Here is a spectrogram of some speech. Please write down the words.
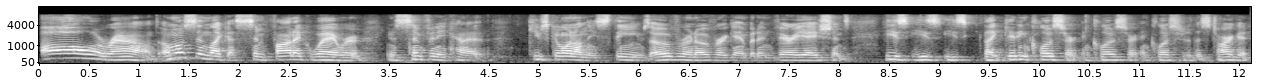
all around, almost in like a symphonic way where you know symphony kind of keeps going on these themes over and over again, but in variations. He's he's he's like getting closer and closer and closer to this target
